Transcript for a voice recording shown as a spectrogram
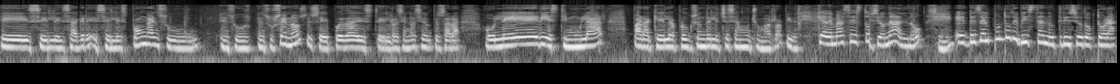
eh, se les agregue se les ponga en su en sus, en sus senos y se pueda este, el recién nacido empezar a oler y estimular para que la producción de leche sea mucho más rápida. Que además es opcional, ¿no? Sí. Eh, desde el punto de vista nutricio, doctora,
